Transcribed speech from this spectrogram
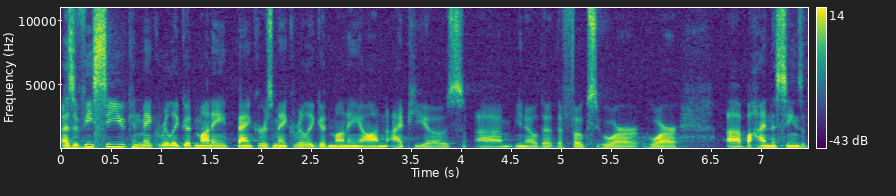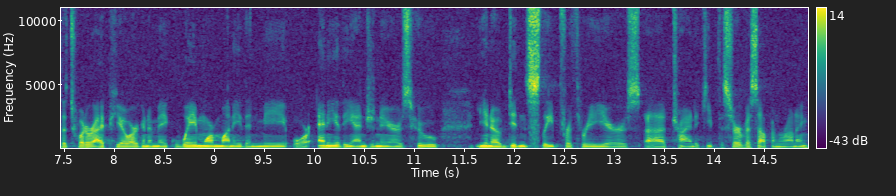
as a VC, you can make really good money. Bankers make really good money on IPOs. Um, you know, the, the folks who are, who are uh, behind the scenes of the Twitter IPO are going to make way more money than me or any of the engineers who, you know, didn't sleep for three years uh, trying to keep the service up and running.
